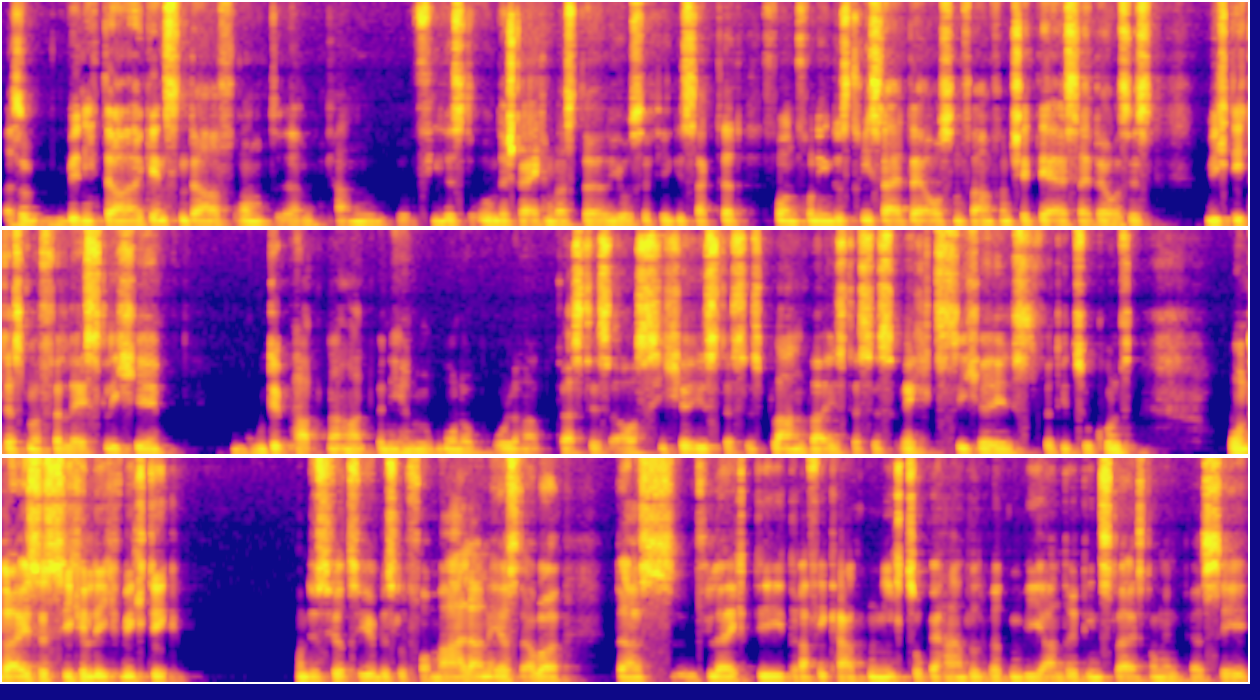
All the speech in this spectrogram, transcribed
Also wenn ich da ergänzen darf und ähm, kann vieles unterstreichen, was der Josef hier gesagt hat, von, von Industrieseite aus und vor allem von GTI-Seite aus ist wichtig, dass man verlässliche gute Partner hat, wenn ich ein Monopol habe, dass das auch sicher ist, dass es planbar ist, dass es rechtssicher ist für die Zukunft. Und da ist es sicherlich wichtig, und es hört sich ein bisschen formal an erst, aber dass vielleicht die Trafikanten nicht so behandelt werden wie andere Dienstleistungen per se.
